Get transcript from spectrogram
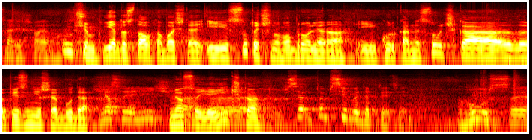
все рішаємо. В общем, є доставка, бачите, і суточного бройлера, і курка несучка е, пізніше буде. М'ясо яєчка. М'ясо яєчка. Все, то всі види птиці. Гуси,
